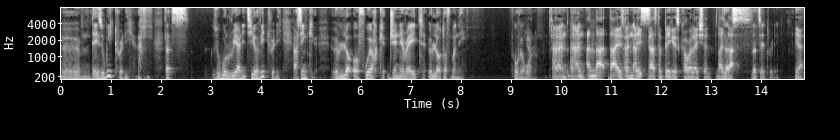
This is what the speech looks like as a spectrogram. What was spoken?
um, days a week, really. That's the whole reality of it, really. I think a lot of work generate a lot of money overall. and, And, and, and that that is the that's- that's, the biggest correlation. Like that, that's, that's it, really. yeah,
